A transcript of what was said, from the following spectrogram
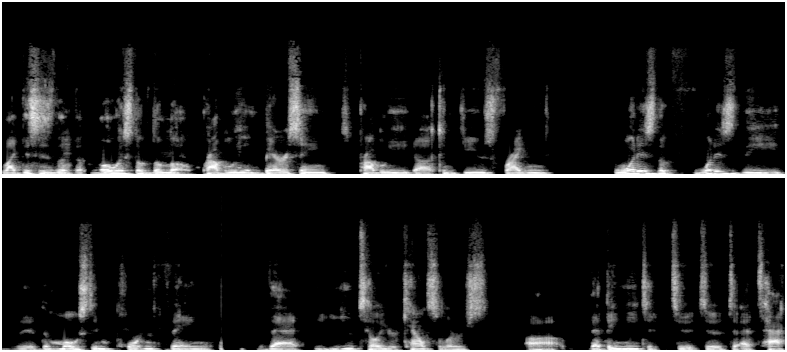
like this is the, the lowest of the low probably embarrassing probably uh, confused frightened what is the what is the, the the most important thing that you tell your counselors uh, that they need to, to to to attack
